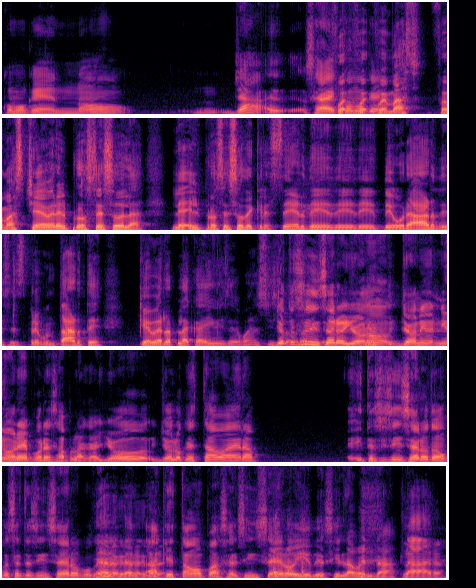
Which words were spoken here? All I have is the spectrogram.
Como que no, ya, eh, o sea, es fue, como que... Fue más, fue más chévere el proceso, de la, el proceso de crecer, de, de, de, orar, de preguntarte, que ver la placa ahí y dice, bueno, sí. Yo te soy sincero, yo no, yo ni, ni, oré por esa placa. Yo, yo lo que estaba era y te soy sincero, tengo que serte sincero porque aquí estamos para ser sinceros y decir la verdad. Claro.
